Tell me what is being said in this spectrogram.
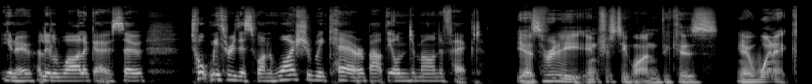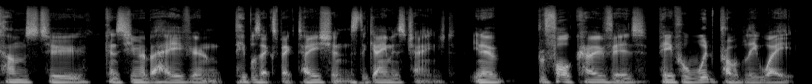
you know, a little while ago. So, Talk me through this one. Why should we care about the on demand effect? Yeah, it's a really interesting one because you know when it comes to consumer behavior and people's expectations, the game has changed. You know, before COVID, people would probably wait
